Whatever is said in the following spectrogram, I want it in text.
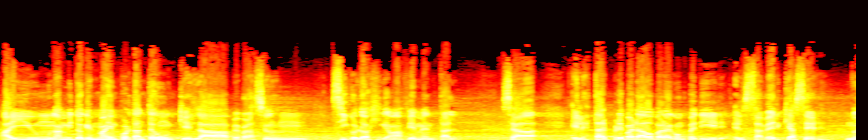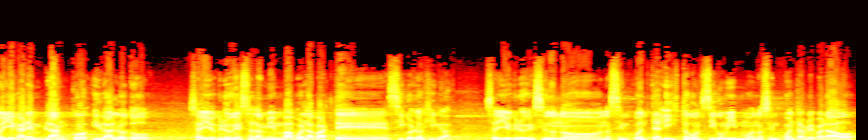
hay un ámbito que es más importante aún, que es la preparación psicológica, más bien mental. O sea, el estar preparado para competir, el saber qué hacer, no llegar en blanco y darlo todo. O sea, yo creo que eso también va por la parte psicológica. O sea, yo creo que si uno no, no se encuentra listo consigo mismo, no se encuentra preparado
